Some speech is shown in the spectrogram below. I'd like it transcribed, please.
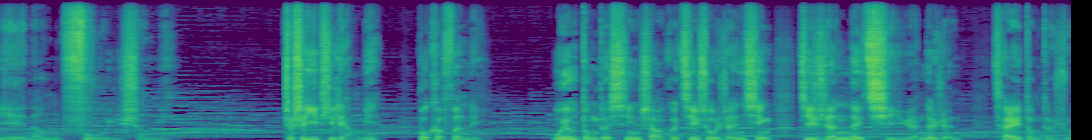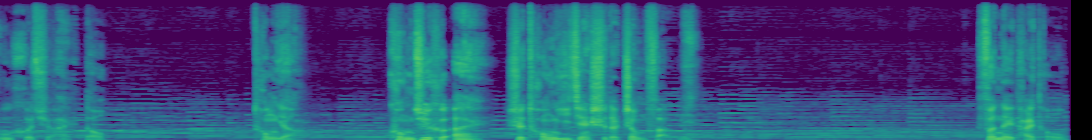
也能赋予生命。这是一体两面，不可分离。唯有懂得欣赏和接受人性及人类起源的人，才懂得如何去爱刀。同样，恐惧和爱是同一件事的正反面。芬内抬头。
